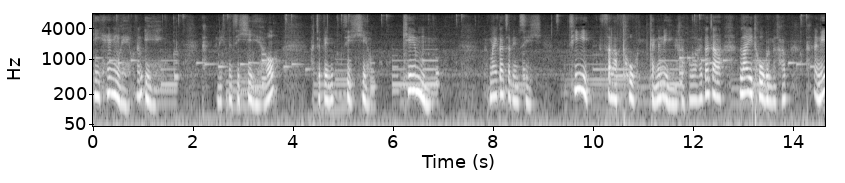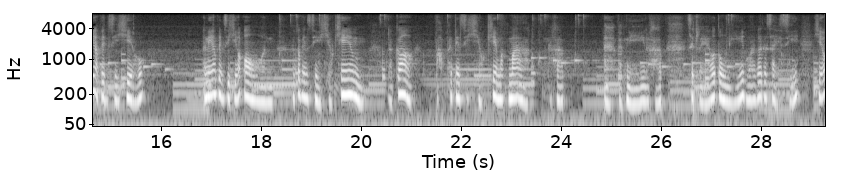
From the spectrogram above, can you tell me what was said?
ที่แห้งแล้วนั่นเอง อันนี้ก็เป็นสีเขียว อาจจะเป็นสีเขียวเข้ม หรือไม่ก็จะเป็นสีที่สลับโทนกันนั่นเองนะครับ เพราะว่าก็จะไล่โทนนะครับ อันนี้เอาเป็นสีเขียว อันนี้เอาเป็นสีเขียวอ่อน แล้วก็เป็นสีเขียวเข้ม แล้วก็ปรับให้เป็นสีเขียวเข้มมากๆนะครับอ่าแบบนี้นะครับ เสร็จแล้วตรงนี้ผมาก็จะใส่สีเขียว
